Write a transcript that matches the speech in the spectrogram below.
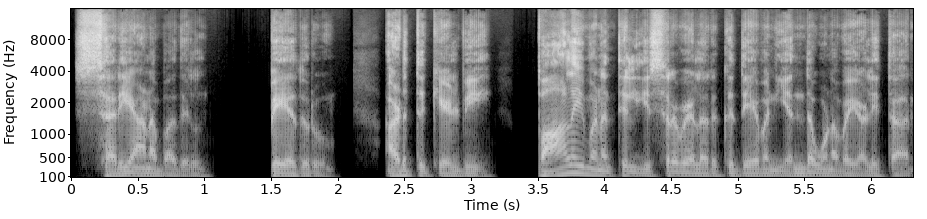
சரியான பதில் பேதுரு. அடுத்த கேள்வி பாலைவனத்தில் இஸ்ரவேலருக்கு தேவன் எந்த உணவை அளித்தார்?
